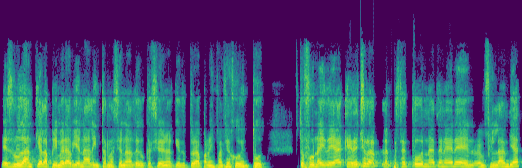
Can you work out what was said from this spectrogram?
es Ludantia, la primera Bienal Internacional de Educación en Arquitectura para la Infancia y Juventud. Esto fue una idea que, de hecho, la, la empecé a tener en, en, Finlandia,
